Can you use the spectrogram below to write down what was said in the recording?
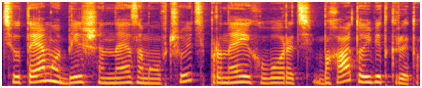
Цю тему більше не замовчують, про неї говорять багато і відкрито.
